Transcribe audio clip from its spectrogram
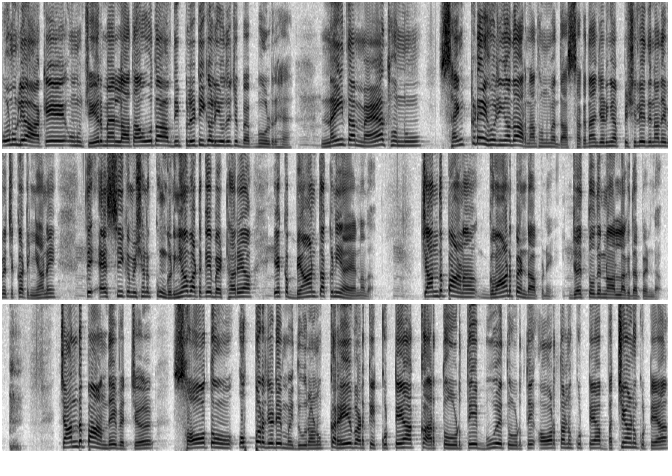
ਉਹਨੂੰ ਲਿਆ ਕੇ ਉਹਨੂੰ ਚੇਅਰਮੈਨ ਲਾਤਾ, ਉਹ ਤਾਂ ਆਪਦੀ ਪੋਲੀਟੀਕਲੀ ਉਹਦੇ 'ਚ ਬ- ਬੋਲ ਰਿਹਾ। ਨਹੀਂ ਤਾਂ ਮੈਂ ਤੁਹਾਨੂੰ ਸੈਂਕੜੇ ਇਹੋ ਜਿਹੀਆਂ ਉਦਾਹਰਨਾਂ ਤੁਹਾਨੂੰ ਮੈਂ ਦੱਸ ਸਕਦਾ, ਜਿਹੜੀਆਂ ਪਿਛਲੇ ਦਿਨਾਂ ਦੇ ਵਿੱਚ ਘਟੀਆਂ ਨੇ ਤੇ ਐਸਸੀ ਕਮਿਸ਼ਨ ਘੁੰਗੜੀਆਂ ਵੱਟ ਕੇ ਬੈਠਾ ਰਿਹਾ, ਇੱਕ ਬਿਆਨ ਤੱਕ ਨਹੀਂ ਆਇਆ ਇਹਨਾਂ ਦਾ। ਚੰਦ ਭਾਣ ਗਵਾਂਢ ਪਿੰਡ ਆ ਆਪਣੇ, ਜੈਤੋ ਦੇ ਨਾਲ ਲੱਗਦਾ ਪਿੰਡ ਆ। ਚੰਦ ਭਾਨ ਦੇ ਵਿੱਚ 100 ਤੋਂ ਉੱਪਰ ਜਿਹੜੇ ਮਜ਼ਦੂਰਾਂ ਨੂੰ ਘਰੇ ਵੜ ਕੇ ਕੁੱਟਿਆ, ਘਰ ਤੋੜਤੇ, ਬੂਹੇ ਤੋੜਤੇ, ਔਰਤਾਂ ਨੂੰ ਕੁੱਟਿਆ, ਬੱਚਿਆਂ ਨੂੰ ਕੁੱਟਿਆ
